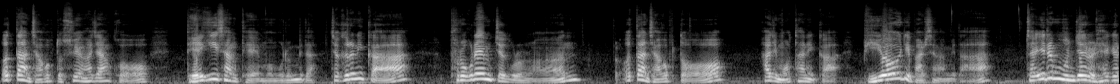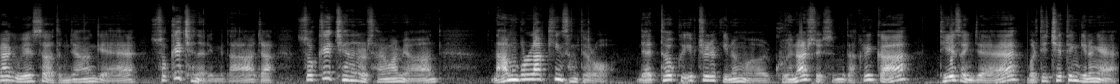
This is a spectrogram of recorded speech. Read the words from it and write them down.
어떠한 작업도 수행하지 않고 대기 상태에 머무릅니다. 자, 그러니까 프로그램적으로는 어떠한 작업도 하지 못하니까 비효율이 발생합니다. 자, 이런 문제를 해결하기 위해서 등장한 게 소켓 채널입니다. 자, 소켓 채널을 사용하면 남블락킹 상태로 네트워크 입출력 기능을 구현할 수 있습니다. 그러니까 뒤에서 이제 멀티 채팅 기능에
